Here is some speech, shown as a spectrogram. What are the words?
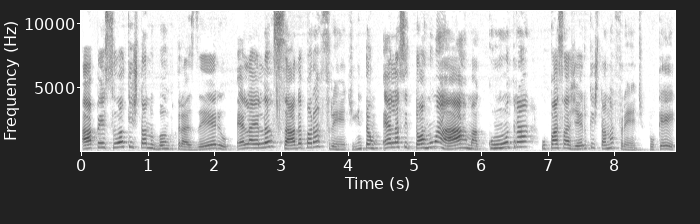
a pessoa que está no banco traseiro, ela é lançada para frente. Então, ela se torna uma arma contra o passageiro que está na frente, porque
